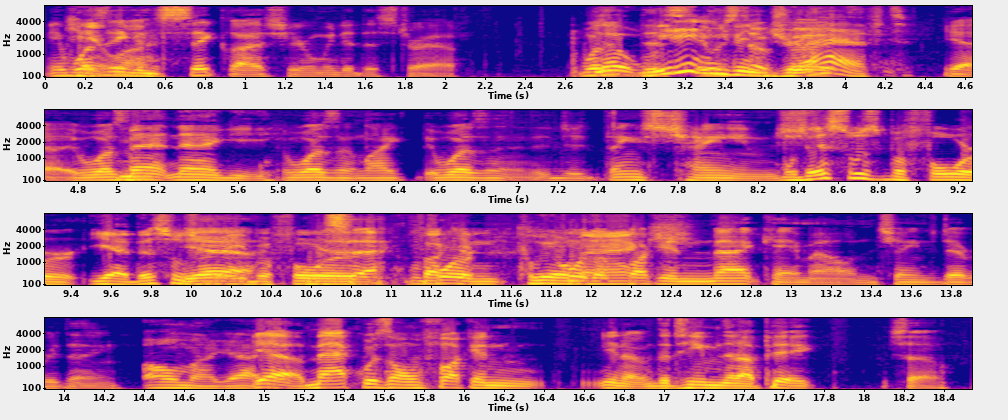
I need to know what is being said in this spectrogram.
It Can't wasn't lie. even sick last year when we did this draft. No, we didn't even still good. draft Yeah, it wasn't. Matt Nagy. It wasn't like it wasn't. It just, things changed. Well, this was before. Yeah, this was yeah, way before exact- fucking Khalil before Mack. the fucking Mack came out and changed everything. oh my god. Yeah, Mack was on fucking you know the team that I picked. So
